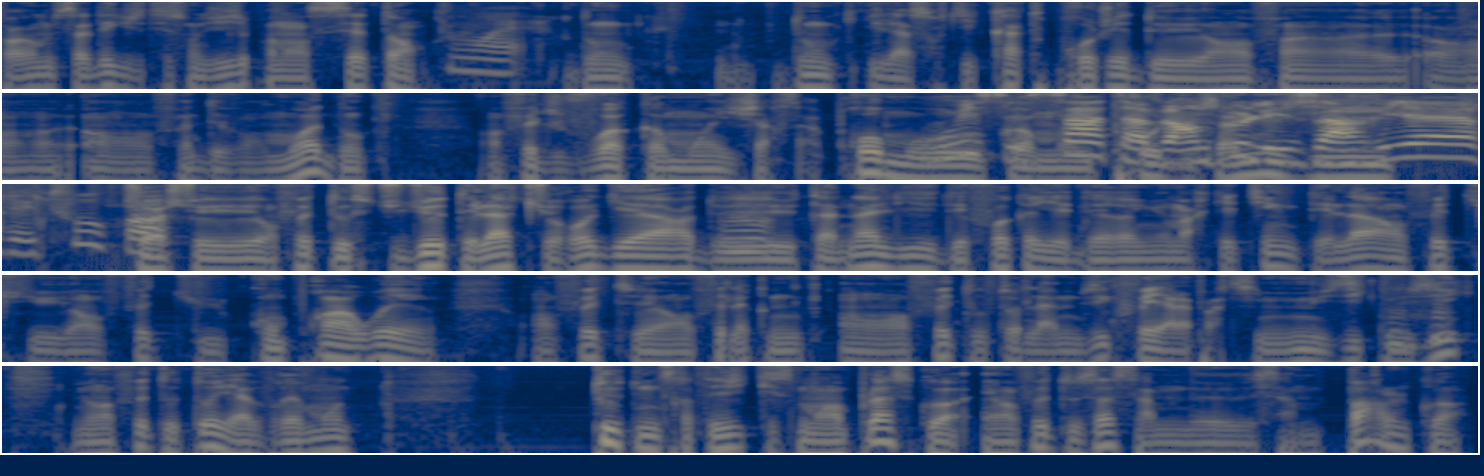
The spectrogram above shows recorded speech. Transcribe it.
par exemple Sadek, j'étais son DJ pendant 7 ans. Donc, donc il a sorti 4 projets de, enfin, en, enfin devant moi. Donc en fait, je vois comment il gère sa promo. Oui, c'est ça, t'avais un peu les arrières et tout. Quoi. Tu vois, en fait, au studio, tu es là, tu regardes, mm. tu analyses. Des fois, quand il y a des réunions marketing, tu es là, en fait, tu, en fait, tu comprends, ah ouais, en fait, en fait, la, en fait autour de la musique, il y a la partie musique, mm-hmm. musique, mais en fait, autour, il y a vraiment toute une stratégie qui se met en place quoi et en fait tout ça ça me ça me parle quoi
